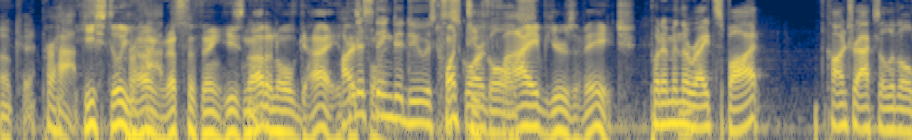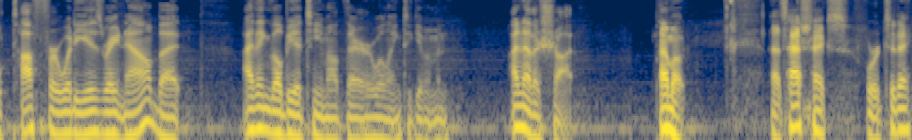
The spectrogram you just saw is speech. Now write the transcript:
Okay, perhaps He's still young. That's the thing. He's not an old guy. hardest thing to do is to score goals. 25 years of age. Put him in the right spot. Contract's a little tough for what he is right now, but I think there'll be a team out there willing to give him an, another shot. I'm out. that's hashtags for today.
